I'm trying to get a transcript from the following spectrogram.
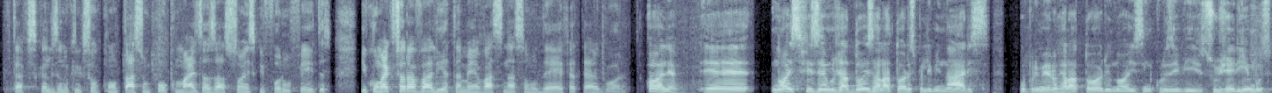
que está fiscalizando. Eu queria que o senhor contasse um pouco mais das ações que foram feitas e como é que o senhor avalia também a vacinação no DF até agora. Olha, é, nós fizemos já dois relatórios preliminares. O primeiro relatório, nós inclusive sugerimos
